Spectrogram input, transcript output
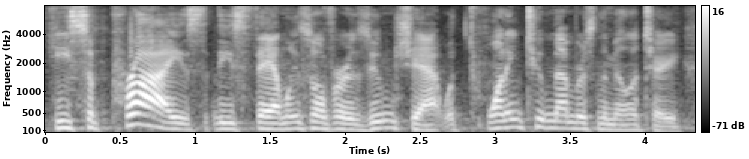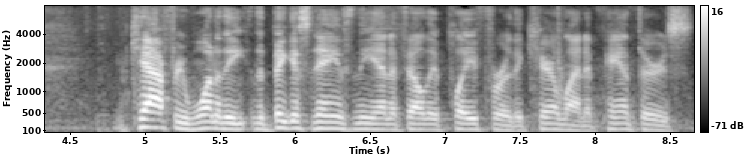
he surprised these families over a Zoom chat with 22 members in the military. McCaffrey, one of the, the biggest names in the NFL, they play for the Carolina Panthers,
